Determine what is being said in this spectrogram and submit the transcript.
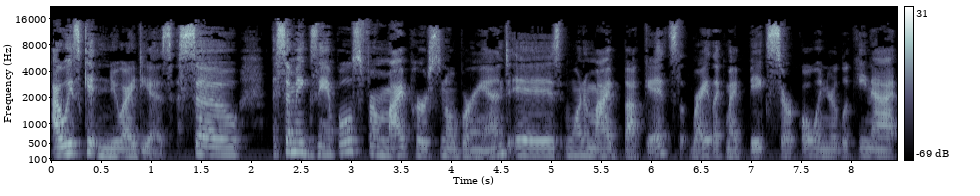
I always get new ideas. So, some examples from my personal brand is one of my buckets, right? Like my big circle. When you're looking at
